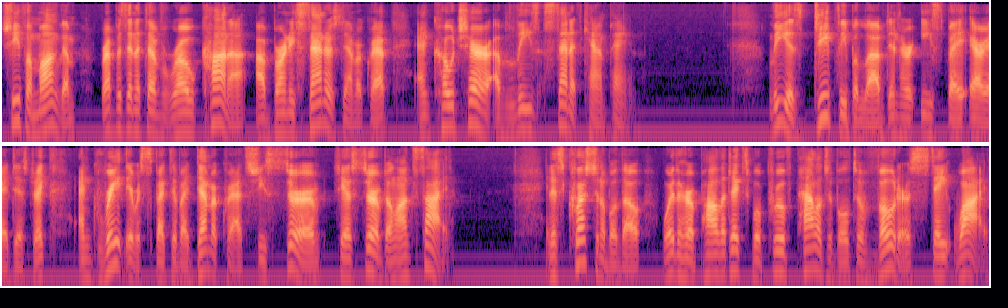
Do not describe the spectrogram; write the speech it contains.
Chief among them, Representative Ro Khanna, a Bernie Sanders Democrat and co-chair of Lee's Senate campaign. Lee is deeply beloved in her East Bay area district and greatly respected by Democrats she served she has served alongside. It is questionable, though, whether her politics will prove palatable to voters statewide.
